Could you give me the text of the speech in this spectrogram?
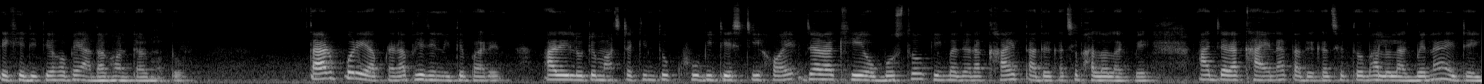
রেখে দিতে হবে আধা ঘণ্টার মতো। তারপরে আপনারা ভেজে নিতে পারেন। আর এই লোটে মাছটা কিন্তু খুবই টেস্টি হয়। যারা খেয়ে অভ্যস্ত কিংবা যারা খায়, তাদের কাছে ভালো লাগবে। আর যারা খায় না, তাদের কাছে তো ভালো লাগবে না এটাই।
